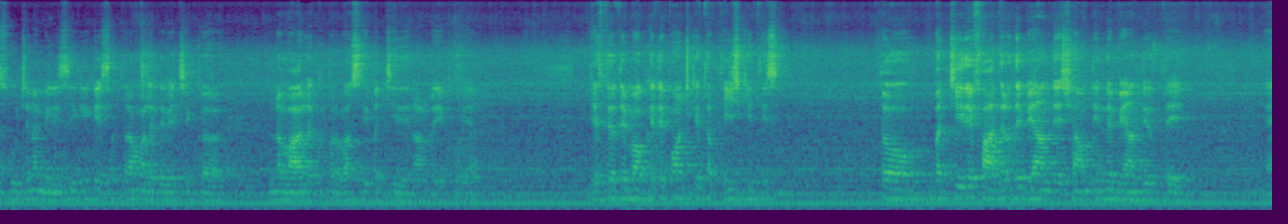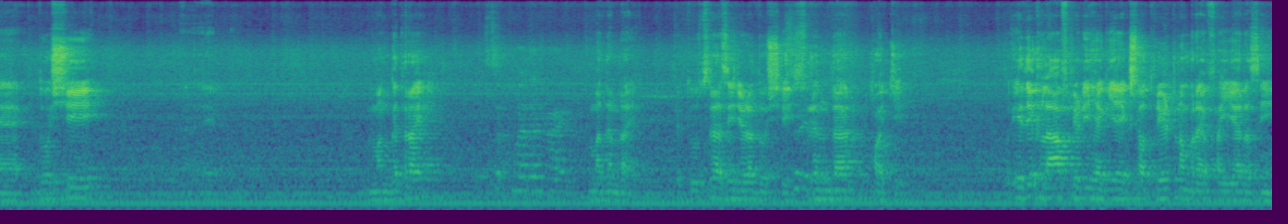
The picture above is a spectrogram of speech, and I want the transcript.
ਸੂਚਨਾ ਮਿਲੀ ਸੀ ਕਿ ਸਤਰਾ ਮਹੱਲੇ ਦੇ ਵਿੱਚ ਇੱਕ ਨਾਬਾਲਗ ਪ੍ਰਵਾਸੀ ਬੱਚੀ ਦੇ ਨਾਲ ਰੇਪ ਹੋਇਆ। ਜਿਸ ਦੇ ਉੱਤੇ ਮੌਕੇ ਤੇ ਪਹੁੰਚ ਕੇ ਤਫਤੀਸ਼ ਕੀਤੀ ਸੀ। ਤੋ ਬੱਚੀ ਦੇ ਫਾਦਰ ਦੇ ਬਿਆਨ ਦੇ ਸ਼ਾਮਦੀਨ ਦੇ ਬਿਆਨ ਦੇ ਉੱਤੇ ਦੋਸ਼ੀ ਮੰਗਤ ਰਾਏ ਮਦਨ ਰਾਏ ਤੇ ਦੂਸਰਾ ਸੀ ਜਿਹੜਾ ਦੋਸ਼ੀ ਸੁਰਿੰਦਰ ਫੌਜੀ ਇਹਦੇ ਖਿਲਾਫ ਜਿਹੜੀ ਹੈਗੀ ਹੈ 163 ਨੰਬਰ ਐਫ ਆਈ ਆਰ ਅਸੀਂ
